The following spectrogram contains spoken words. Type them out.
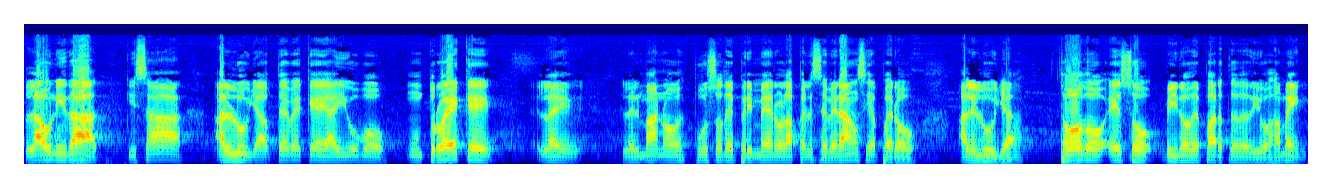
La unidad. Quizá, aleluya, usted ve que ahí hubo un trueque. El hermano puso de primero la perseverancia, pero aleluya. Todo eso vino de parte de Dios. Amén.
